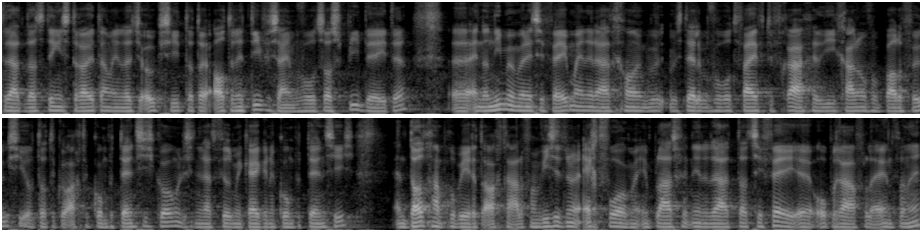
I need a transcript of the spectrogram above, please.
dat soort dingen eruit aan. En dat je ook ziet dat er alternatieven zijn, bijvoorbeeld zoals speeddaten. en dan niet meer met een cv, maar inderdaad gewoon, we, stellen bijvoorbeeld vijf te vragen die gaan over een bepaalde functie. Of dat we achter competenties komen. Dus inderdaad veel meer kijken naar competenties. En dat gaan proberen te achterhalen van wie zit er nou echt voor me. In plaats van inderdaad dat cv uh, oprafelen. En van, hè,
